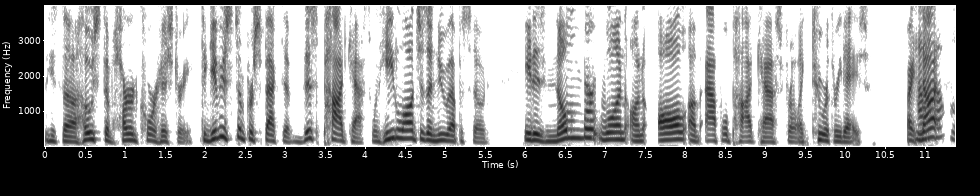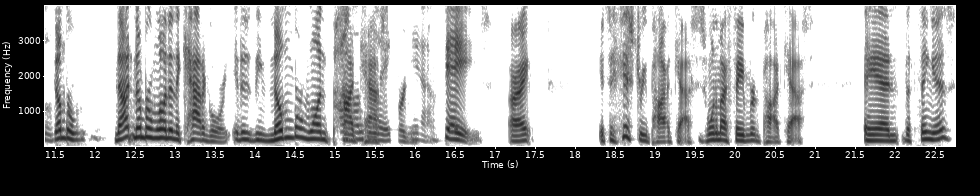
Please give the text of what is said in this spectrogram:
he's the host of Hardcore History. To give you some perspective, this podcast, when he launches a new episode, it is number one on all of Apple Podcasts for like two or three days. Right. How not cool. number not number one in the category. It is the number one podcast for yeah. days. All right. It's a history podcast. It's one of my favorite podcasts. And the thing is,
